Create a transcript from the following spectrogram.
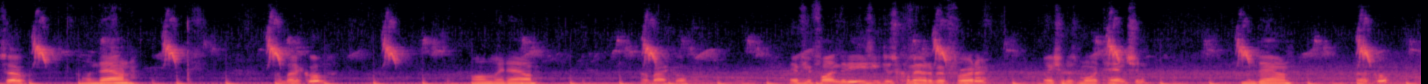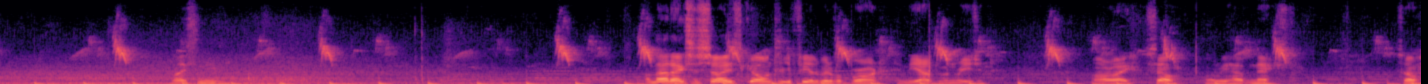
So coming down and back up, all the way down and back up. If you find it easy, just come out a bit further. Make sure there's more tension. Coming down, back up. Nice and easy. On that exercise, go until you feel a bit of a burn in the abdomen region. All right, so what do we have next? So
